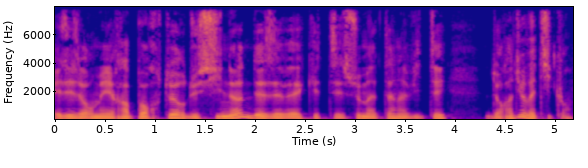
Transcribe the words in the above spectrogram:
et désormais rapporteur du synode des évêques, était ce matin l'invité de Radio Vatican.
